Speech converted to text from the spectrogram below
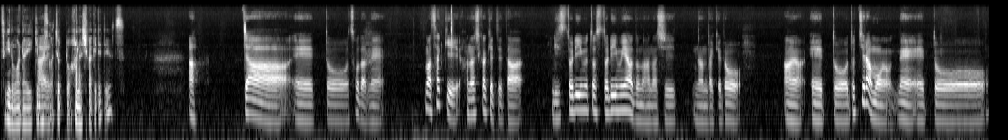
次の話題いきますか、はいちょっと話しかけてたやつあ、じゃあ、えーっと、そうだね。まあさっき話しかけてたリストリームとストリームヤードの話なんだけど、あ、えーっと、どちらもね、えーっと、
